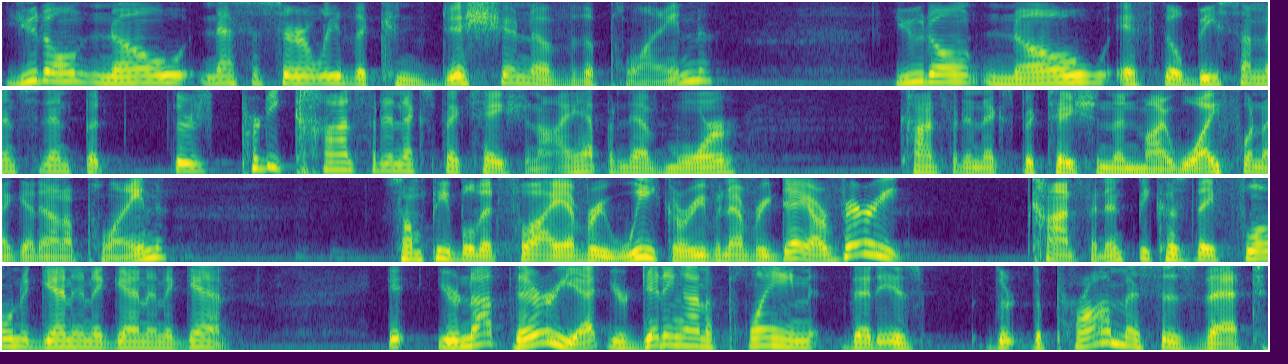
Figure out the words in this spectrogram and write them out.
You don't know necessarily the condition of the plane. You don't know if there'll be some incident, but there's pretty confident expectation. I happen to have more confident expectation than my wife when I get on a plane. Some people that fly every week or even every day are very confident because they've flown again and again and again. It, you're not there yet. You're getting on a plane that is, the, the promise is that,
